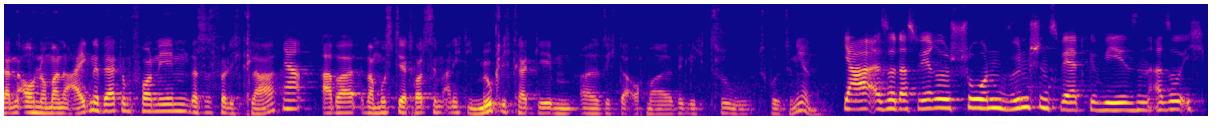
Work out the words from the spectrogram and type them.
dann auch nochmal eine eigene Wertung vornehmen, das ist völlig klar. Ja. Aber man musste ja trotzdem eigentlich die Möglichkeit geben, äh, sich da auch mal wirklich zu, zu positionieren. Ja, also das wäre schon wünschenswert gewesen. Also ich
